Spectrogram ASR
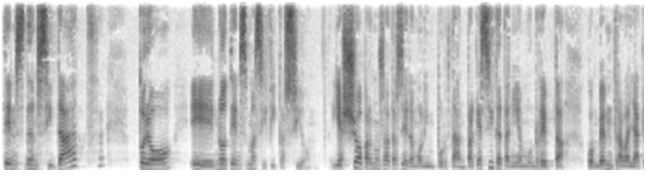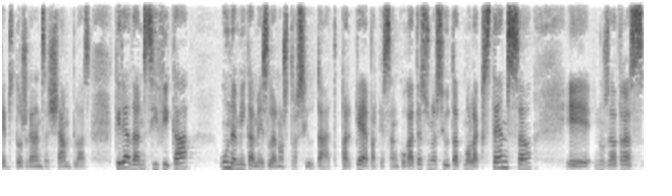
tens densitat, però eh, no tens massificació. I això per nosaltres era molt important, perquè sí que teníem un repte quan vam treballar aquests dos grans eixamples, que era densificar una mica més la nostra ciutat. Per què? Perquè Sant Cugat és una ciutat molt extensa, eh, nosaltres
